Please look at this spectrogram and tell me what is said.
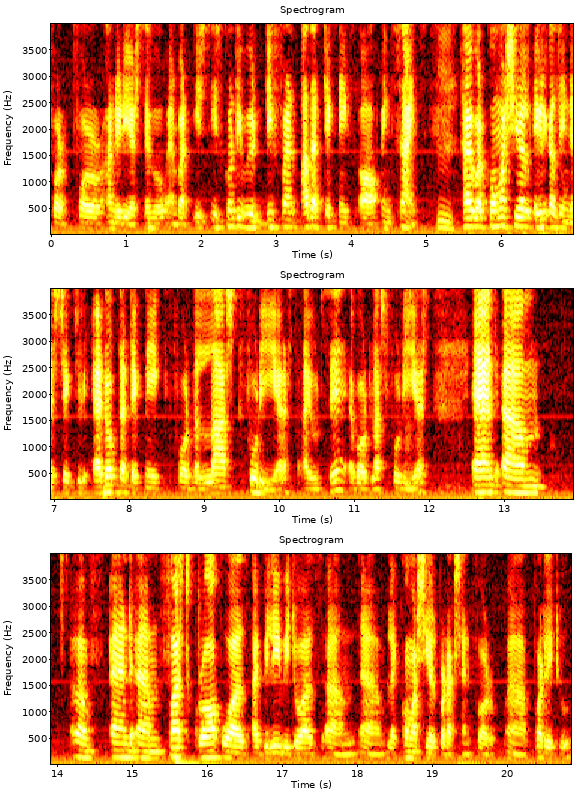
for for 100 years ago and but it's, it's contribute different other techniques uh, in science mm. however commercial agriculture industry actually adopt the technique for the last 40 years i would say about last 40 years and um, uh, and um, first crop was i believe it was um, uh, like commercial production for uh, potato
